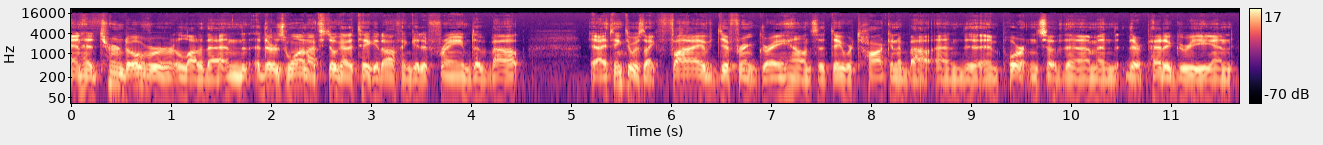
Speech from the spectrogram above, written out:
and had turned over a lot of that. And there's one I've still got to take it off and get it framed about. I think there was like five different greyhounds that they were talking about and the importance of them and their pedigree and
